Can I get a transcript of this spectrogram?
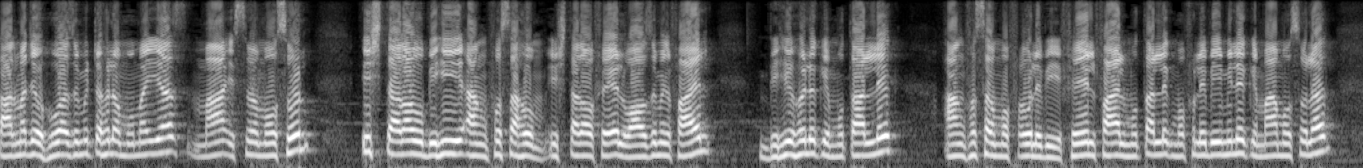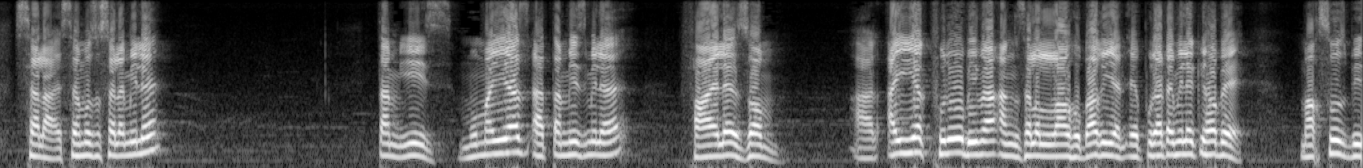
তার মাঝে হুয়া জমিটা হলো মুমাইয়াজ, মা ইসমে মৌসুল ইশতারাও বিহি আং ফুসাহুম ইশতারাও ফেল ওয়াও জমির ফাইল। বিহি হলো কি মুতাল্লিক। আং ফুসা মফউল বি ফেল, ফাইল, মুতাল্লিক মফুল বি মিলে কি মা মৌসুলার সালা ইসমুজ সালা মিলে তামিজ মুমাইয়াজ আর তামিজ মিলে ফাইলে জম। আর আইয়াক ফুরু বিমা আংসাল্লাহ বাগিয়ান। এ পুরাটা মিলে কি হবে? মাকসুস বি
